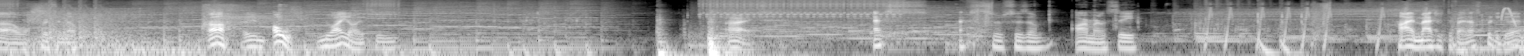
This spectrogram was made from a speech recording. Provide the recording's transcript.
uh, person, though. Oh, um, oh, item, I don't see. Alright. Ex exorcism armor, let's see. High magic defense, that's pretty good.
